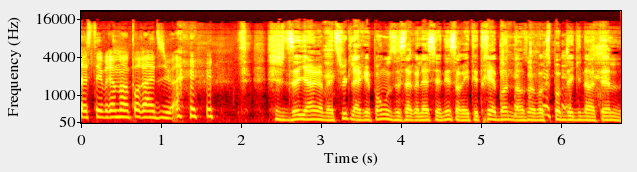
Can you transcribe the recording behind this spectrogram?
s'était vraiment pas rendu. Hein? Je disais hier à Mathieu que la réponse de sa relationniste aurait été très bonne dans un Vox Pop de Guinantel.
